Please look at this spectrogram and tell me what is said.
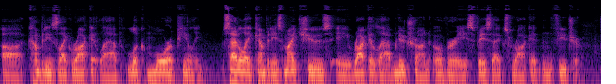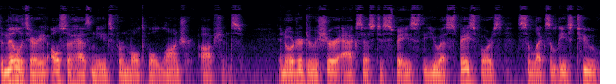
uh, companies like Rocket Lab look more appealing. Satellite companies might choose a Rocket Lab Neutron over a SpaceX rocket in the future. The military also has needs for multiple launch options. In order to assure access to space, the U.S. Space Force selects at least two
